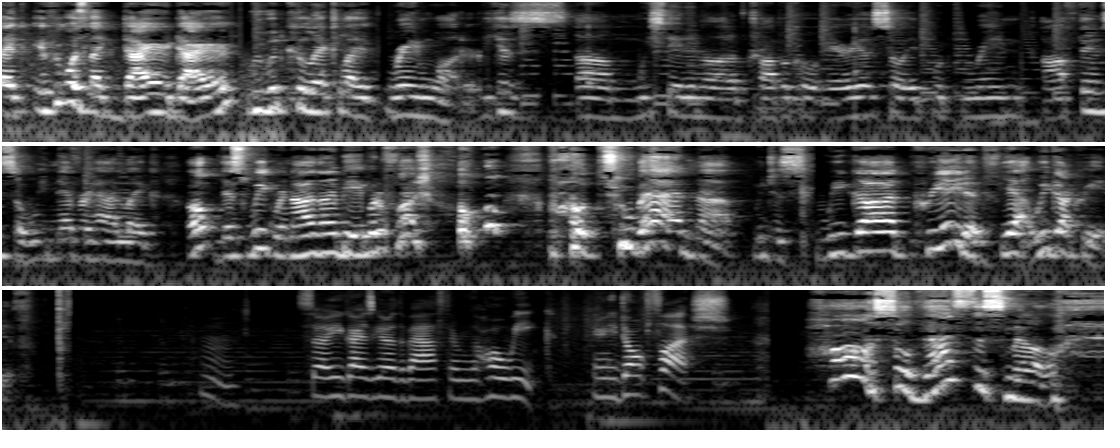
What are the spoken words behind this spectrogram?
like if it was like dire, dire, we would collect like rainwater because um, we stayed in a lot of tropical areas, so it would rain often. So we never had like, oh, this week we're not gonna be able to flush. well, too bad. Nah, we just we got creative. Yeah, we got creative. So you guys go to the bathroom the whole week and you don't flush. Huh? So that's the smell.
